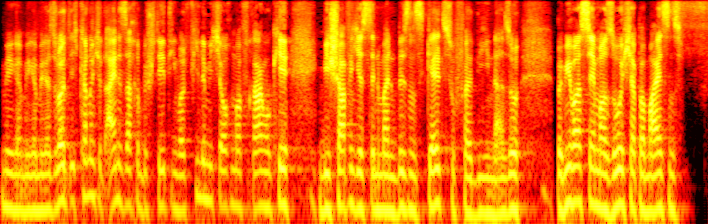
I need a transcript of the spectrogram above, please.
Mega, mega, mega. Also Leute, ich kann euch jetzt eine Sache bestätigen, weil viele mich auch immer fragen, okay, wie schaffe ich es denn in meinem Business Geld zu verdienen? Also bei mir war es ja immer so, ich habe ja meistens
